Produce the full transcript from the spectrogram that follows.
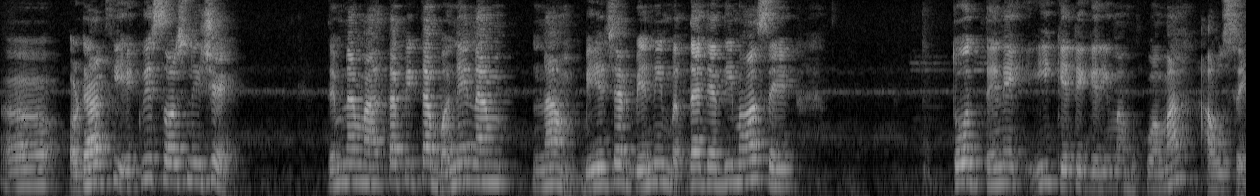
અઢારથી એકવીસ વર્ષની છે. તેમના માતા પિતા બંને નામ નામ બે હજાર બેની મતદાર યાદીમાં હશે, તો જ તેને ઈ કેટેગરીમાં મૂકવામાં આવશે.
